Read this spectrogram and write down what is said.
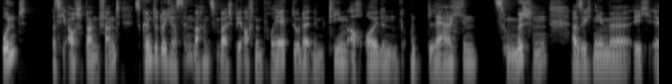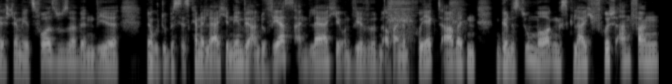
Und was ich auch spannend fand, es könnte durchaus Sinn machen, zum Beispiel auf einem Projekt oder in einem Team auch Eulen und Lerchen zu mischen. Also ich nehme, ich äh, stelle mir jetzt vor, Susa, wenn wir, na gut, du bist jetzt keine Lerche, nehmen wir an, du wärst ein Lerche und wir würden auf einem Projekt arbeiten, dann könntest du morgens gleich frisch anfangen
